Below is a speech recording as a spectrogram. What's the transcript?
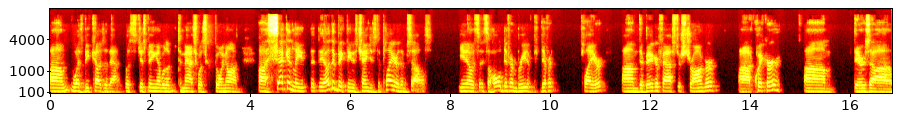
um, was because of that, was just being able to, to match what's going on. Uh, secondly, the, the, other big thing that changes the player themselves. You know, it's, it's a whole different breed of different player. Um, they're bigger, faster, stronger, uh, quicker. Um, there's uh,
